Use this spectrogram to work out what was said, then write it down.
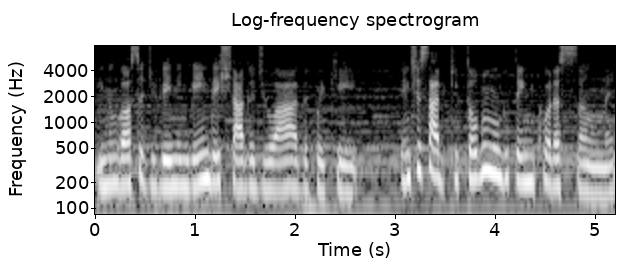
E não gosta de ver ninguém deixado de lado, porque a gente sabe que todo mundo tem um coração, né?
